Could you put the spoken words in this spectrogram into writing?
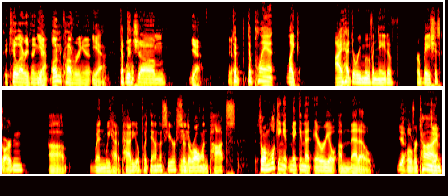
to kill everything, Yeah. then uncovering it. Yeah, to, pl- Which, um, yeah, to to plant like I had to remove a native herbaceous garden uh, when we had a patio put down this year, so they're all in pots. So I'm looking at making that area a meadow yeah, over time.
